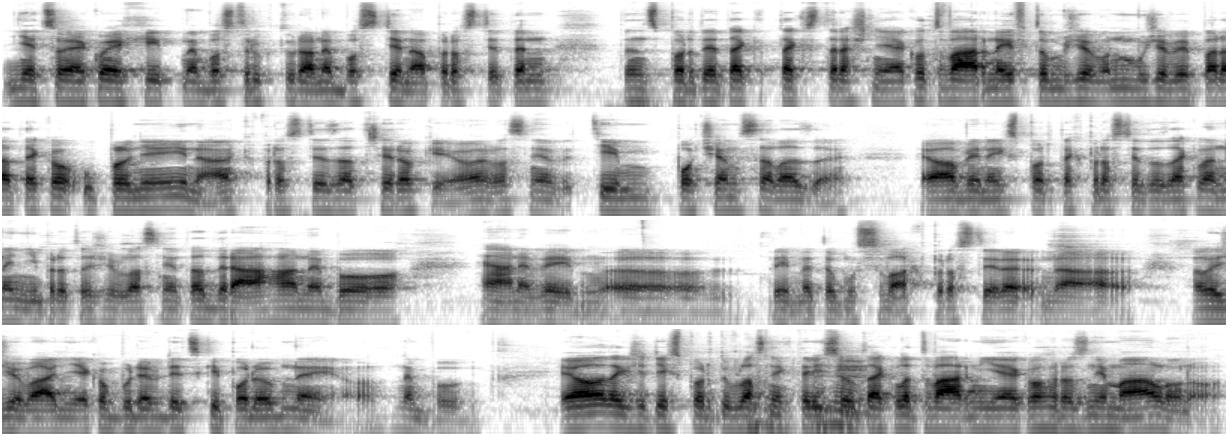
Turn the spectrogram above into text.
něco jako je chyt nebo struktura nebo stěna. Prostě ten, ten sport je tak, tak strašně jako tvárný v tom, že on může vypadat jako úplně jinak prostě za tři roky. Jo. Vlastně tím, po čem se leze. Jo, a v jiných sportech prostě to takhle není, protože vlastně ta dráha nebo já nevím, eh, dejme tomu svah prostě na, na lyžování jako bude vždycky podobný, jo? nebo jo, takže těch sportů vlastně, které jsou mhm. takhle tvární, je jako hrozně málo, no.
